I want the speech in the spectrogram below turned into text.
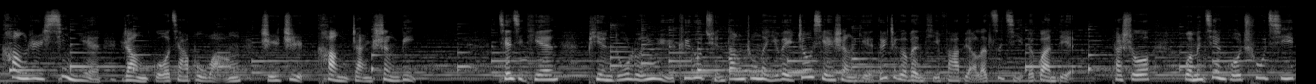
抗日信念让国家不亡，直至抗战胜利。前几天品读《论语》QQ 群当中的一位周先生也对这个问题发表了自己的观点。他说：“我们建国初期，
